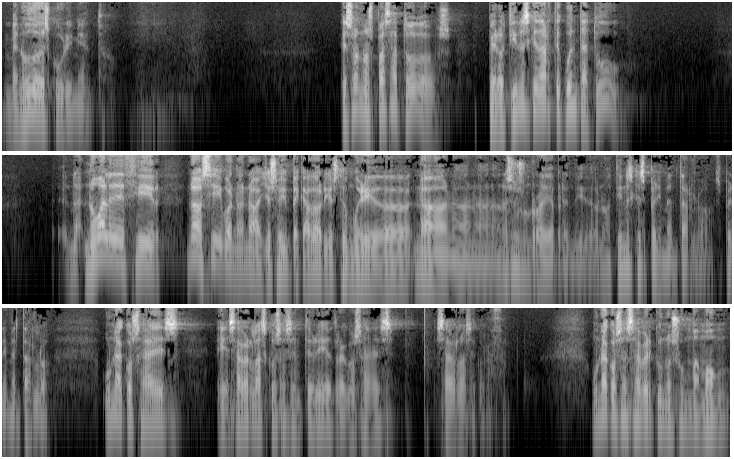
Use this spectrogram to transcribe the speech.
Menudo descubrimiento. Eso nos pasa a todos, pero tienes que darte cuenta tú. No, vale decir, no, sí, bueno, no, yo soy un pecador, yo estoy muy herido. No, no, no, no, eso es un rollo aprendido. No, tienes que experimentarlo, experimentarlo. Una cosa es eh, saber las cosas en teoría y otra cosa es saberlas de corazón. Una cosa es saber que uno es un mamón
